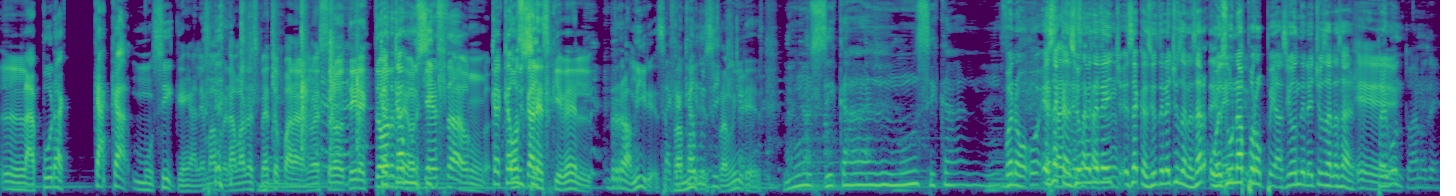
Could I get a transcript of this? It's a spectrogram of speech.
la pura caca music en alemán, ¿verdad? Más respeto para nuestro director Caca de orquesta, Oscar music. Esquivel Ramírez, La Ramírez. Ramírez. Musical, musical. musical. Bueno, esa, Esa- canción esa es del canción- hecho, esa canción es del hecho Salazar Del o es una apropiación del hecho Salazar. Eh, Pregunto, ah, no sé.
